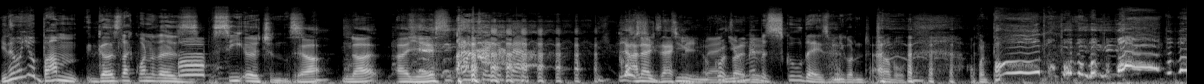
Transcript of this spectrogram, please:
You know when your bum goes like one of those sea urchins? Yeah. No. Uh, yes. I'll take it back. yeah, I know exactly. do, of man. course you I remember do. school days when you got into trouble? I went, "Bum, bum, bum, bum, bum, bum, bum, bum."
